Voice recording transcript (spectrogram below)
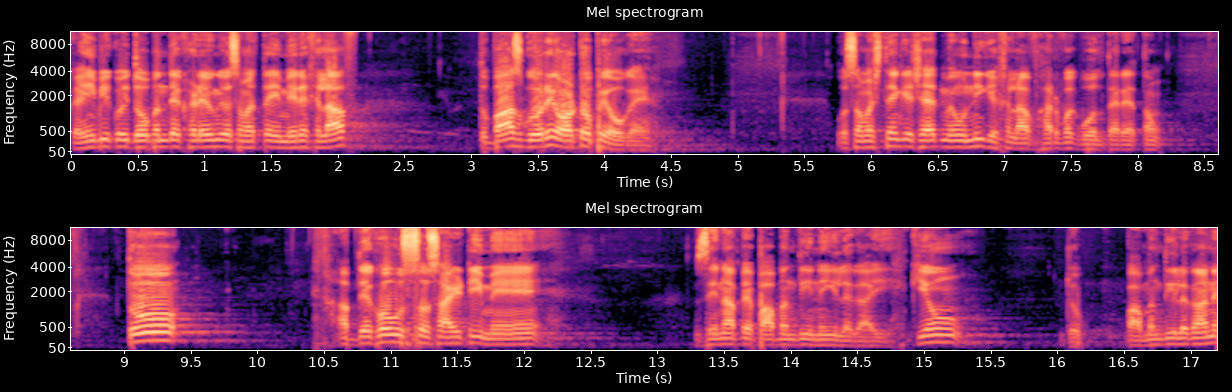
کہیں بھی کوئی دو بندے کھڑے ہوں گے وہ سمجھتا ہے یہ میرے خلاف تو بعض گورے آٹو پہ ہو گئے ہیں وہ سمجھتے ہیں کہ شاید میں انہیں کے خلاف ہر وقت بولتا رہتا ہوں تو اب دیکھو اس سوسائٹی میں زنا پہ پابندی نہیں لگائی کیوں جو پابندی لگانے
